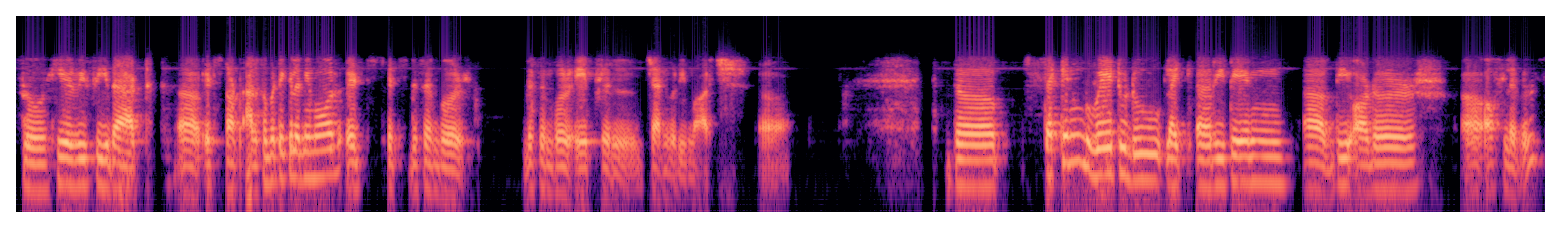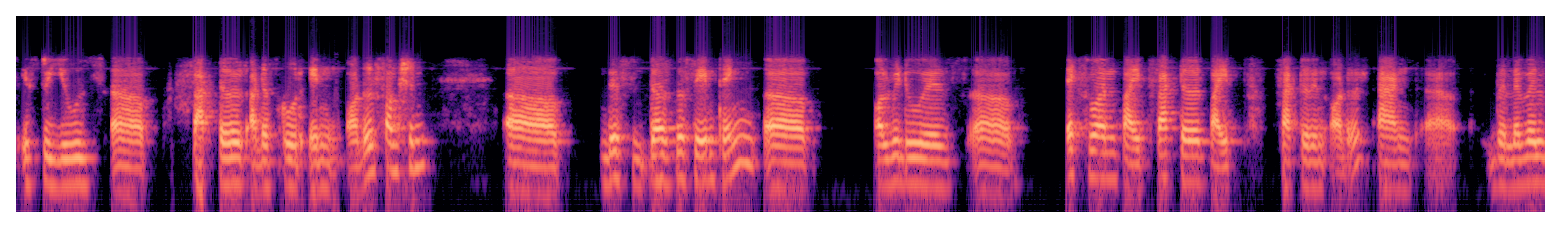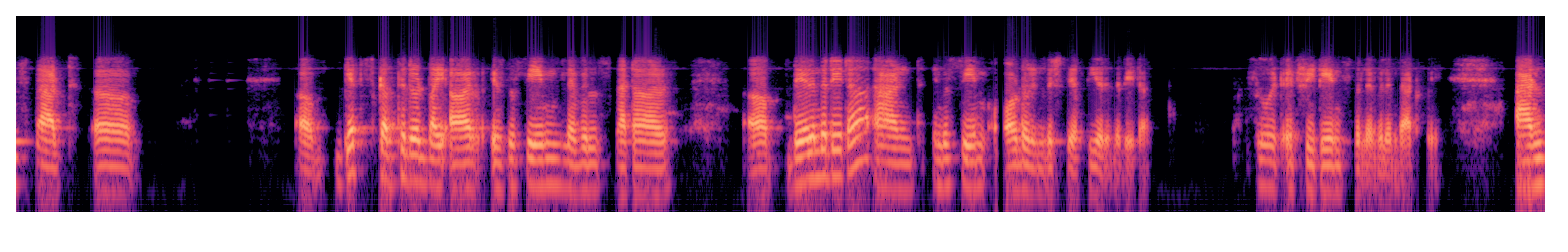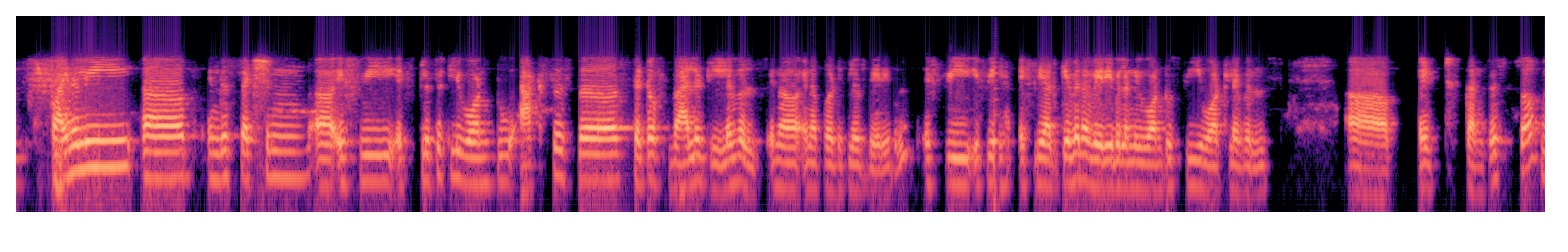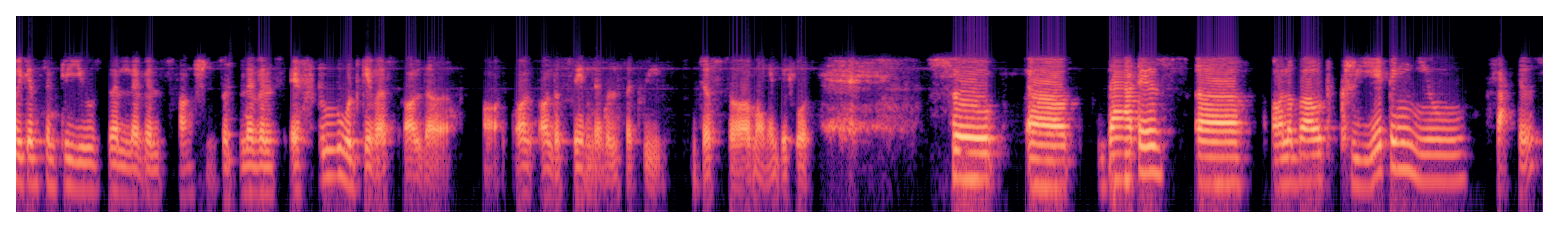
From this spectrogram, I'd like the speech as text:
So here we see that uh, it's not alphabetical anymore. It's it's December, December, April, January, March. the second way to do like uh, retain uh, the order uh, of levels is to use uh, factor underscore in order function. Uh, this does the same thing. Uh, all we do is x1 pipe factor pipe factor in order and the levels that gets considered by R is the same levels that are uh, there in the data and in the same order in which they appear in the data. So it, it retains the level in that way. And finally, uh, in this section, uh, if we explicitly want to access the set of valid levels in a in a particular variable, if we if we if we are given a variable and we want to see what levels uh, it consists of, we can simply use the levels function. So levels f2 would give us all the all, all, all the same levels that we just saw a moment before. So uh, that is uh, all about creating new factors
